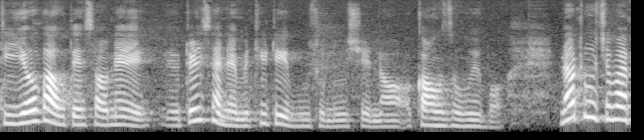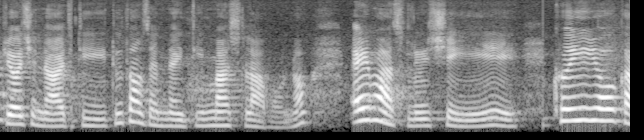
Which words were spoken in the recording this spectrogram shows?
ဒီယောဂကိုတည်ဆောင်တဲ့တိရစ္ဆာန်နဲ့မထိတွေ့ဘူးဆိုလို့ရှိရင်တော့အကောင်းဆုံးပဲပေါ့နောက်တစ်ခုကျွန်မပြောချင်တာဒီ2019 March လပေါ့နော်အဲ့ဒီမှာဆိုလို့ရှိရင်ခွေးယောဂ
